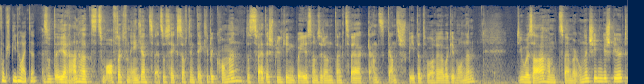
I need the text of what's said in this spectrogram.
Vom Spiel heute? Also der Iran hat zum Auftakt von England 2 zu 6 auf den Deckel bekommen. Das zweite Spiel gegen Wales haben sie dann dank zweier ganz, ganz später Tore aber gewonnen. Die USA haben zweimal unentschieden gespielt.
